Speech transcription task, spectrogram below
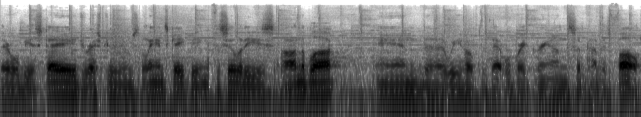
There will be a stage, restrooms, landscaping facilities on the block, and uh, we hope that that will break ground sometime this fall.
